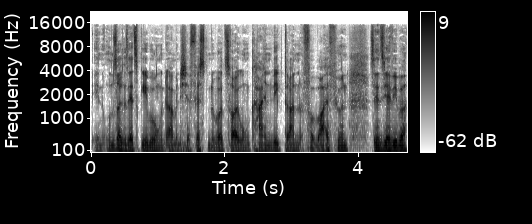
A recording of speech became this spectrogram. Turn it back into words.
in unserer Gesetzgebung, da bin ich der festen Überzeugung, keinen Weg dran vorbeiführen. Sehen Sie, Herr Weber,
